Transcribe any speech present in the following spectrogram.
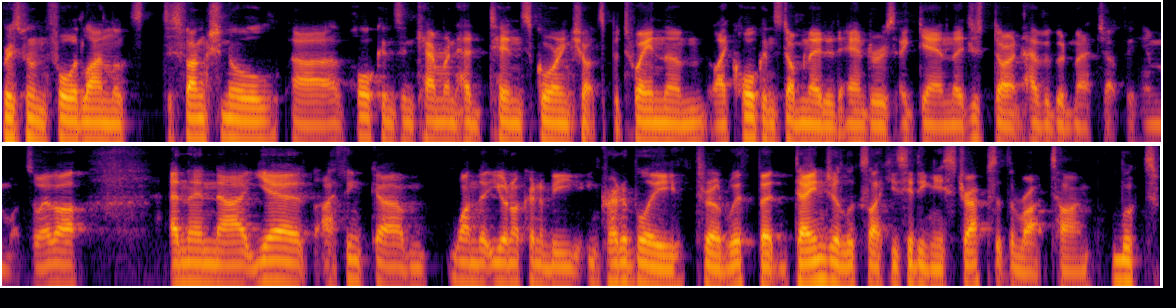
Brisbane forward line looked dysfunctional. Uh, Hawkins and Cameron had 10 scoring shots between them. Like Hawkins dominated Andrews again. They just don't have a good matchup for him whatsoever. And then, uh, yeah, I think um, one that you're not going to be incredibly thrilled with, but Danger looks like he's hitting his straps at the right time. Looked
